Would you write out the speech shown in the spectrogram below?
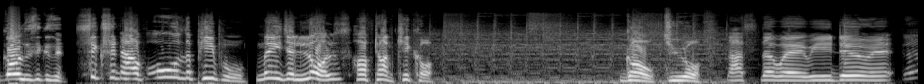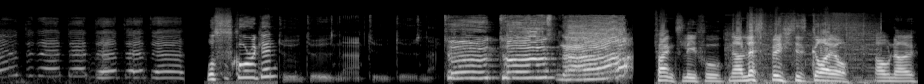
Goal to Sigerson. Sigerson out of all the people. Major lols. Halftime kickoff. Goal. Geoff. That's the way we do it. What's the score again? Two twos now, two twos now. Two twos now! Thanks, Lethal. Now let's finish this guy off. Oh no.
